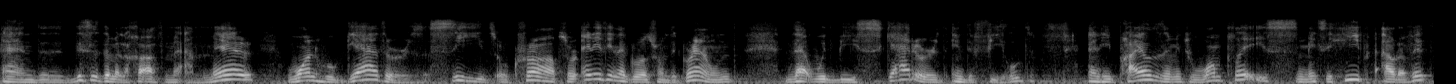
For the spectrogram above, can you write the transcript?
And uh, this is the melacha of me'amer, one who gathers seeds or crops or anything that grows from the ground that would be scattered in the field, and he piles them into one place, makes a heap out of it.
